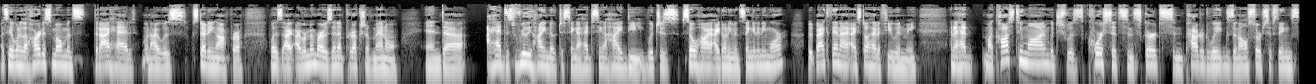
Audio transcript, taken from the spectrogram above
I'd say one of the hardest moments that I had when I was studying opera was I, I remember I was in a production of Manon and uh, I had this really high note to sing. I had to sing a high D, which is so high I don't even sing it anymore. But back then I, I still had a few in me. And I had my costume on, which was corsets and skirts and powdered wigs and all sorts of things.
